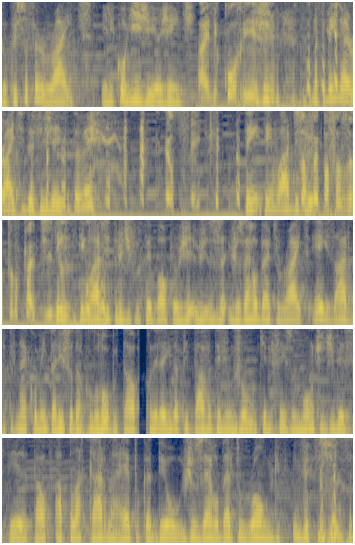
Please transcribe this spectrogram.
O Christopher Wright, ele corrige a gente. Ah, ele corrige. Mas também não é Wright desse jeito também. Eu sei que. Tem, tem o árbitro. Só foi pra fazer trocadilho. Tem, tem o árbitro de futebol, que é o José, Roberto Wright, ex-árbitro, né? Comentarista da Globo e tal. Quando ele ainda pitava, teve um jogo que ele fez um monte de besteira e tal. A placar na época deu José Roberto Wrong em vez de José.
